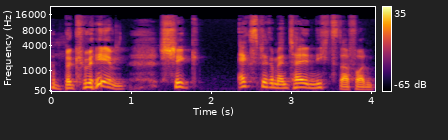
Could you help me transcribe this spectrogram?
Bequem. Schick. Experimentell nichts davon.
